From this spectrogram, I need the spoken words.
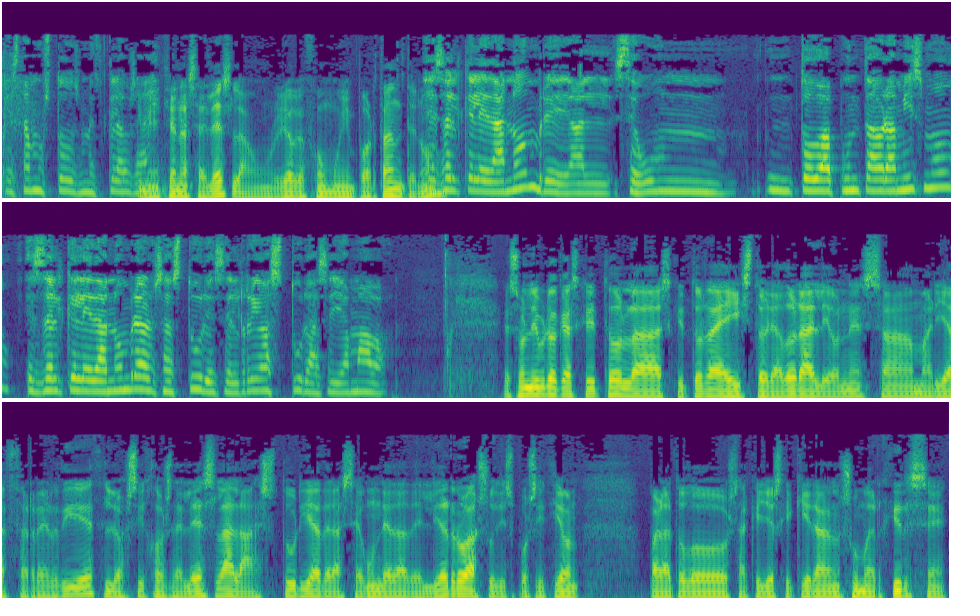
que estamos todos mezclados Y ahí. mencionas el Esla, un río que fue muy importante, ¿no? Es el que le da nombre al, según todo apunta ahora mismo, es el que le da nombre a los Astures, el río Astura se llamaba. Es un libro que ha escrito la escritora e historiadora leonesa María Ferrer Díez, Los hijos del Esla, la Asturia de la Segunda Edad del Hierro, a su disposición para todos aquellos que quieran sumergirse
